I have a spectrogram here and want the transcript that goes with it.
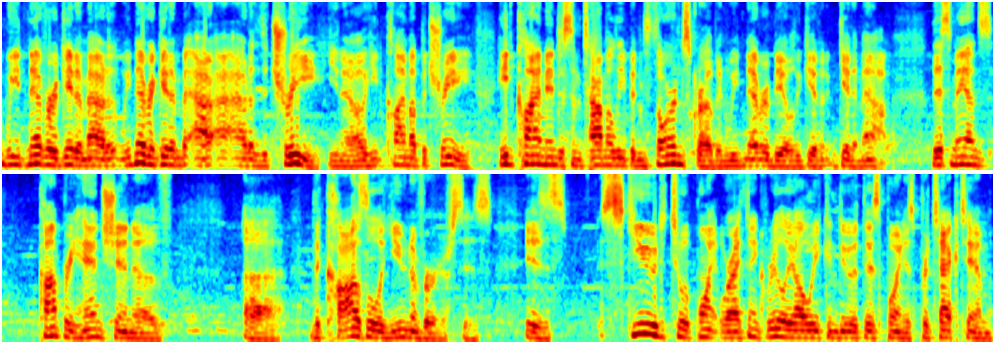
we'd never get him out of, we'd never get him out, out of the tree. You know, he'd climb up a tree, he'd climb into some Tamaulipan thorn scrub, and we'd never be able to get get him out. This man's comprehension of uh, the causal universe is is skewed to a point where I think really all we can do at this point is protect him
